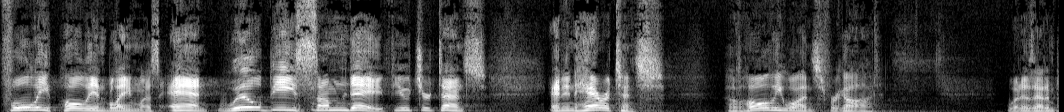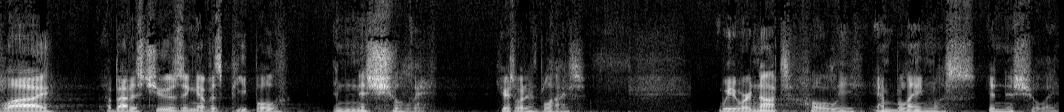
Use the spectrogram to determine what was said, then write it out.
fully holy and blameless, and will be someday, future tense, an inheritance of holy ones for God. What does that imply about his choosing of his people initially? Here's what it implies we were not holy and blameless initially.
